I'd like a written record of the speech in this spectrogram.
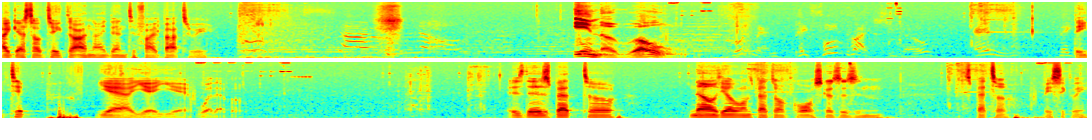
I guess I'll take the unidentified battery. No, no. In a row. Good men pay full price, you know, and they, They tip. Yeah, yeah, yeah. Whatever. Is this better? No, the other one's better, of course, because it's in. It's better, basically.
